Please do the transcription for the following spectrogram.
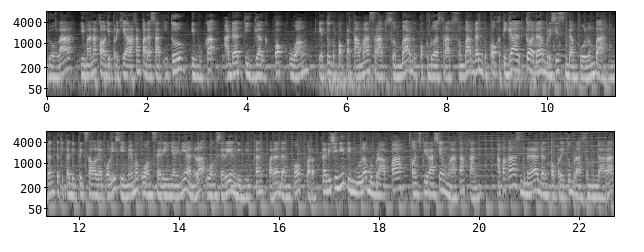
dolar di mana kalau diperkirakan pada saat itu dibuka ada tiga gepok uang yaitu gepok pertama 100 lembar, gepok kedua 100 lembar dan gepok ketiga itu ada berisi 90 lembar dan ketika diperiksa oleh polisi memang uang serinya ini adalah uang seri yang diberikan kepada Dan Cooper. Nah di sini timbullah beberapa konspirasi yang mengatakan apakah sebenarnya Dan Cooper itu berhasil mendarat?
